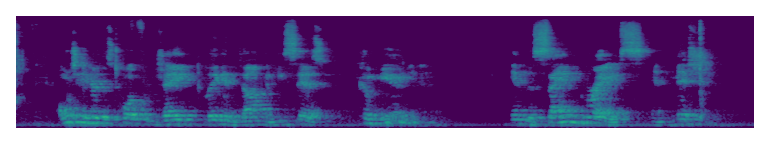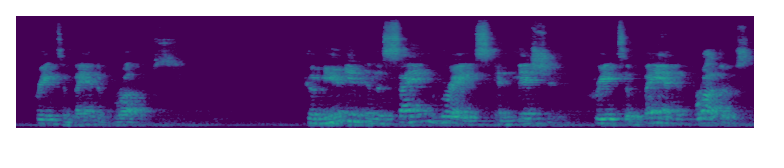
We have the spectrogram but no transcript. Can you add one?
I want you to hear this quote from J. Ligon Duncan. He says, Communion in the same grace and mission creates a band of brothers. Communion in the same grace and mission creates a band of brothers.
